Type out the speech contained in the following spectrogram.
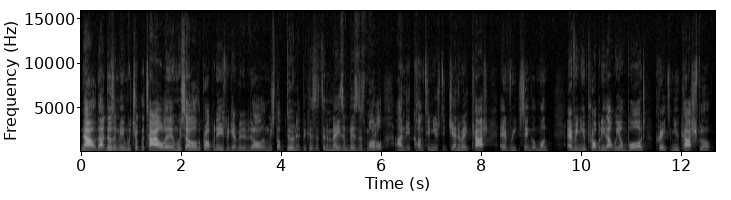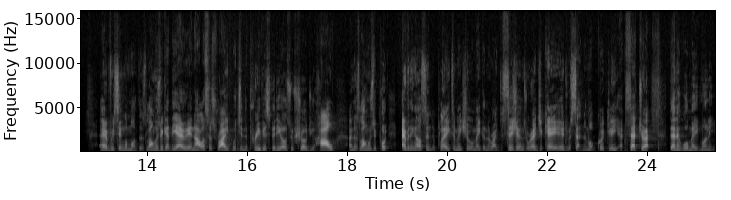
Now, that doesn't mean we chuck the towel in, we sell all the properties, we get rid of it all, and we stop doing it because it's an amazing business model and it continues to generate cash every single month. Every new property that we onboard creates new cash flow every single month. As long as we get the area analysis right, which in the previous videos we've showed you how, and as long as we put everything else into play to make sure we're making the right decisions, we're educated, we're setting them up quickly, etc., then it will make money.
